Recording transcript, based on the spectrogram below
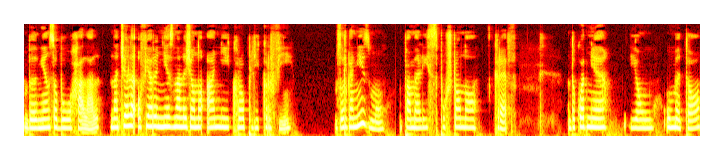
by mięso było halal. Na ciele ofiary nie znaleziono ani kropli krwi. Z organizmu Pameli spuszczono krew. Dokładnie ją umyto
